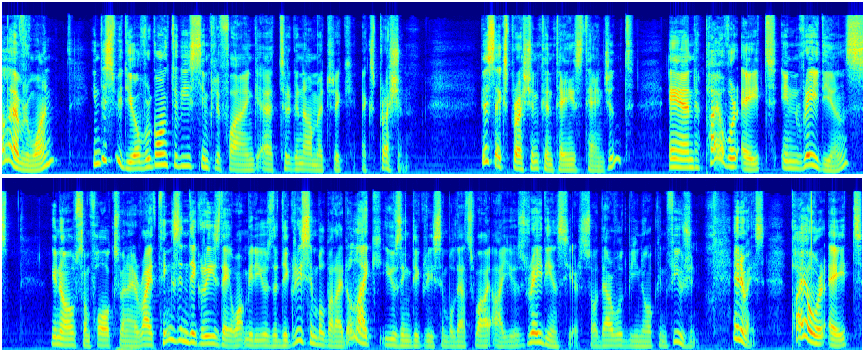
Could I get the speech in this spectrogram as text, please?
Hello everyone. In this video we're going to be simplifying a trigonometric expression. This expression contains tangent and pi over 8 in radians. You know, some folks when I write things in degrees they want me to use the degree symbol but I don't like using degree symbol that's why I use radians here so there would be no confusion. Anyways, pi over 8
